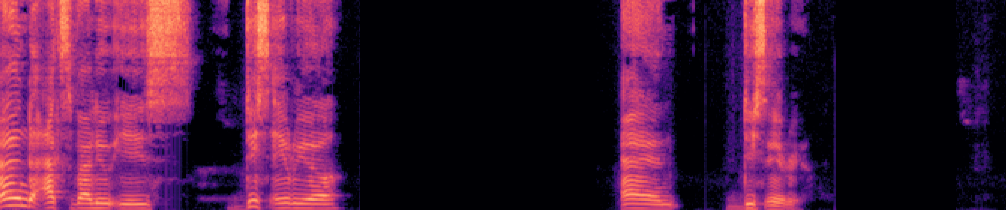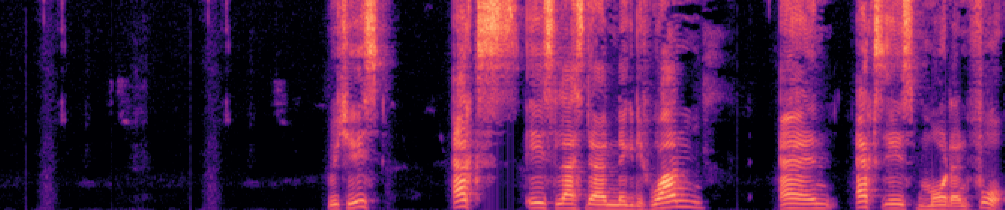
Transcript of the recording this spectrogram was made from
And the x value is this area and this area. Which is x is less than negative 1 and x is more than 4.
